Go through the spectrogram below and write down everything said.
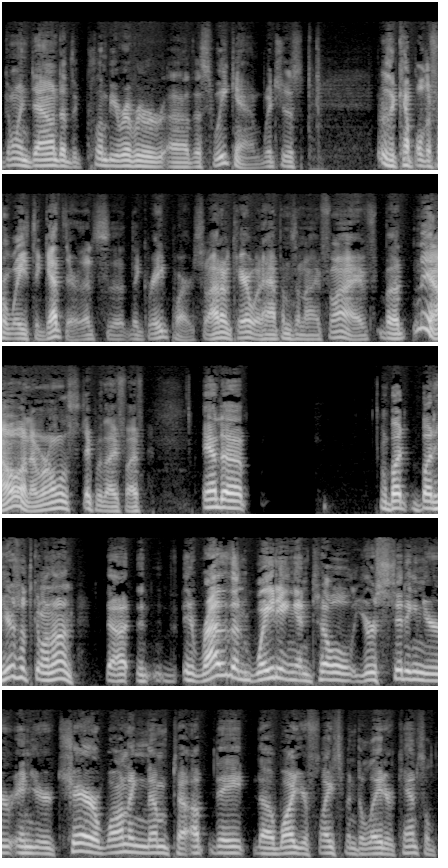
going down to the Columbia River uh, this weekend, which is there's a couple different ways to get there. That's uh, the great part. So I don't care what happens on I five, but you know, whatever. I'll stick with I five. And uh, but but here's what's going on. Uh, rather than waiting until you're sitting in your in your chair wanting them to update uh, why your flight's been delayed or canceled,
